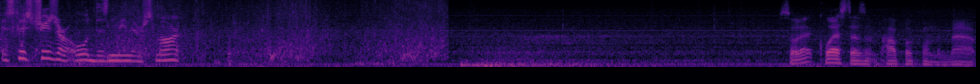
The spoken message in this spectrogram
Just because trees are old doesn't mean they're smart. So that quest doesn't pop up on the map.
